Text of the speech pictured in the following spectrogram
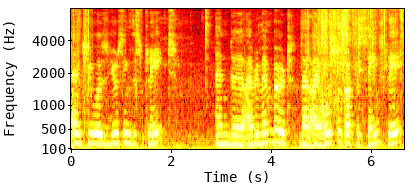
and she was using this plate. And uh, I remembered that I also got the same plate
